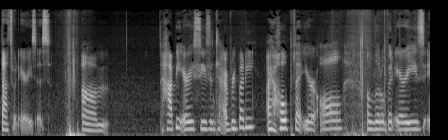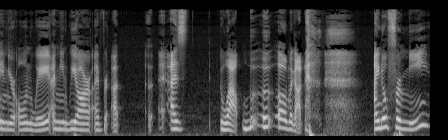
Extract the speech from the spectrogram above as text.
That's what Aries is. Um, happy Aries season to everybody. I hope that you're all a little bit Aries in your own way. I mean, we are uh, as wow. Oh my god. I know for me,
